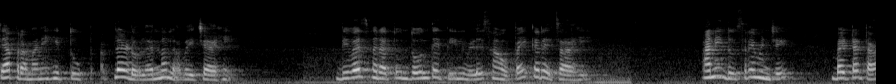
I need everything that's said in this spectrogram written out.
त्याप्रमाणे हे तूप आपल्या डोळ्यांना लावायचे आहे. दिवसभरातून दोन ते तीन वेळेस हा उपाय करायचा आहे. आणि दुसरे म्हणजे बटाटा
